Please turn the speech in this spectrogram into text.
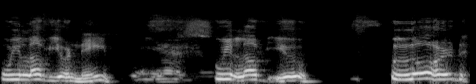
We love your name. Yes. We love you. Lord,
